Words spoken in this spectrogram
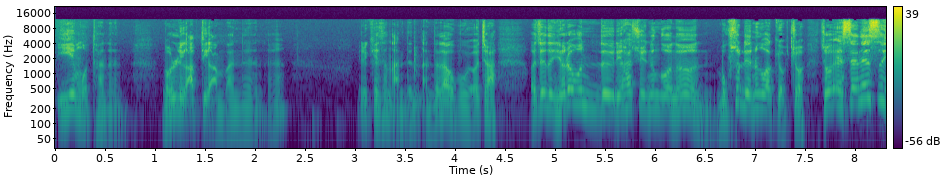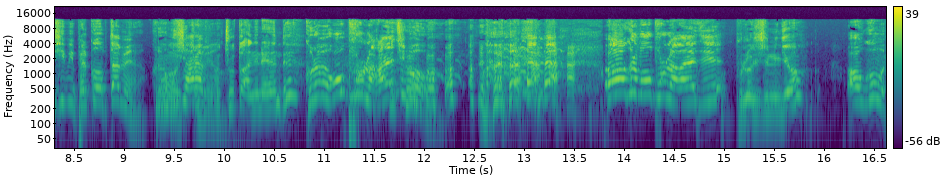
이해 못하는 논리가 앞뒤가 안 맞는 예? 이렇게 해서는 안, 된, 안 된다고 보고요. 자 어쨌든 여러분들이 할 수 있는 거는 목소리 내는 것밖에 없죠. 저 SNS 힘이 별거 없다며. 그럼 무시하라며. 저, 도 아니라는데 그러면 5% 나가야지 뭐. 어 그럼 5% 나가야지. 불러주시는겨? 어 그럼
